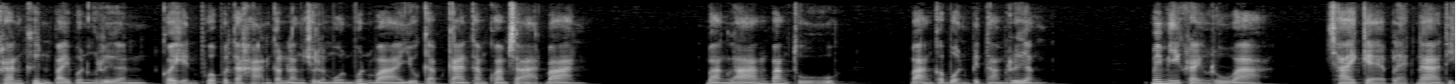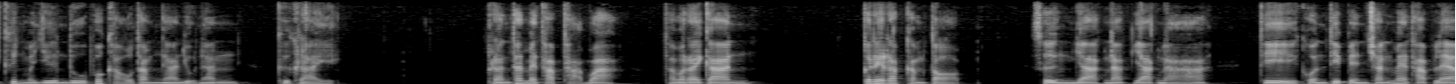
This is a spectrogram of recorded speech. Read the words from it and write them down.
ครั้นขึ้นไปบนเรือนก็เห็นพวกพลทหารกำลังชุลมุนวุ่นวายอยู่กับการทำความสะอาดบ้าน บ้างล้าง บ้างถู บ้างก็บ่นไปตามเรื่อง ไม่มีใครรู้ว่า ชายแก่แปลกหน้าที่ขึ้นมายืนดูพวกเขาทำงานอยู่นั้น คือใคร ครั้นท่านแม่ทัพถามว่าทำอะไรกัน ก็ได้รับคำตอบ ซึ่งยากนักยากหนา ที่คนที่เป็นชั้นแม่ทัพแล้ว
